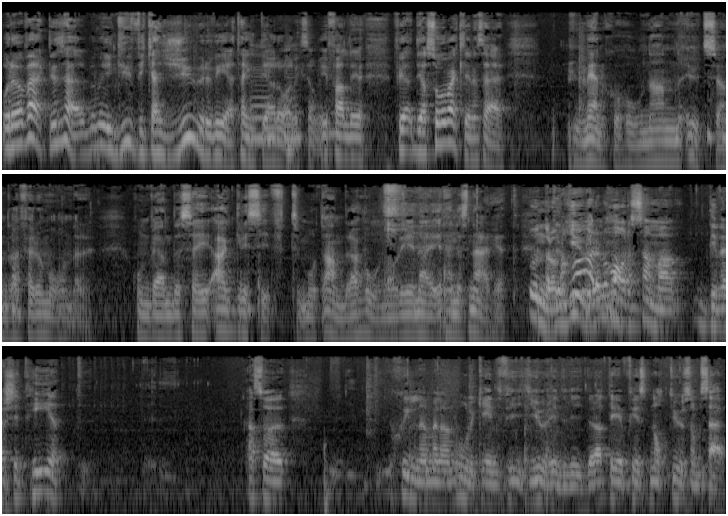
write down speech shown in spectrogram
Och det var verkligen så här, men gud vilka djur vi är tänkte jag då. Liksom. Ifall det, för jag, jag såg verkligen så här, människohonan utsöndrar feromoner. Hon vänder sig aggressivt mot andra honor i, när, i hennes närhet. Undrar om djuren har samma diversitet. Alltså skillnad mellan olika individ, djurindivider. Att det finns något djur som säger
